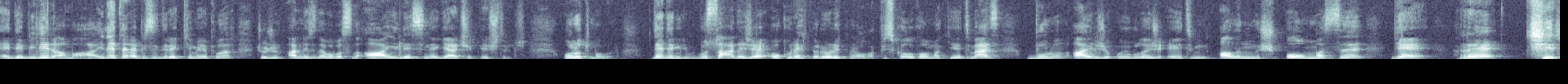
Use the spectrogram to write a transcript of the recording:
edebilir ama aile terapisi direkt kime yapılır? Çocuğun annesine babasına ailesine gerçekleştirilir. Unutma bunu. Dediğim gibi bu sadece okur rehber öğretmen olmak, psikolog olmak yetmez. Bunun ayrıca uygulayıcı eğitimin alınmış olması gerekir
